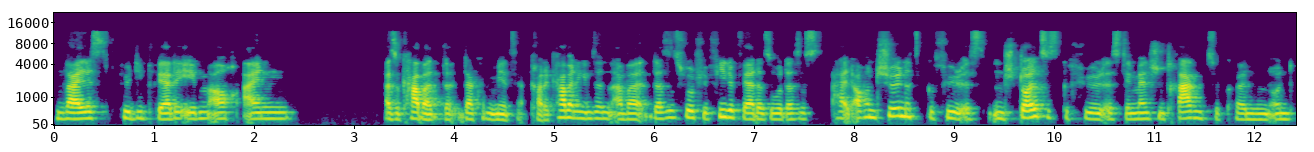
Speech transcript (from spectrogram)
weil es für die Pferde eben auch ein also Kaber, da, da kommt mir jetzt gerade Kaber in den Sinn, aber das ist wohl für viele Pferde so, dass es halt auch ein schönes Gefühl ist, ein stolzes Gefühl ist, den Menschen tragen zu können und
